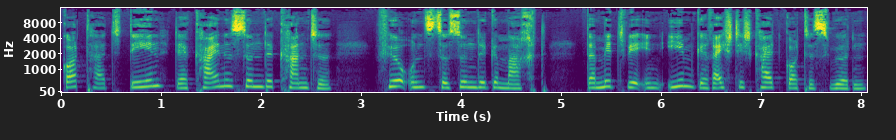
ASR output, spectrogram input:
Gott hat den, der keine Sünde kannte, für uns zur Sünde gemacht, damit wir in ihm Gerechtigkeit Gottes würden,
